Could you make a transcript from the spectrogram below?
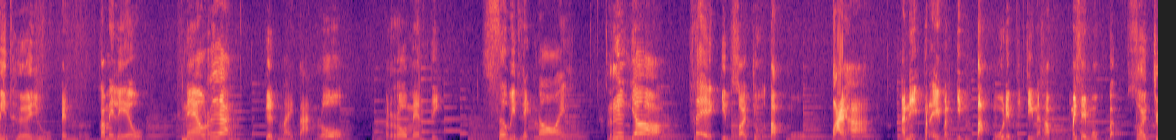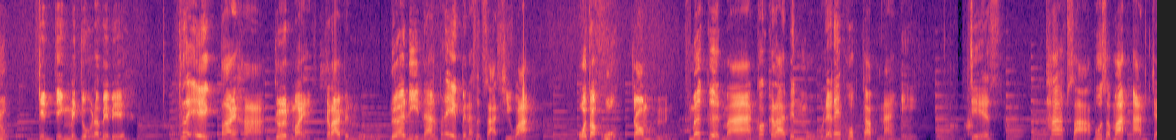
มีเธออยู่เป็นหมูก็ไม่เลวแนวเรื่องเกิดใหม่ต่างโลก โรแมนติกเซอร์วิสเล็กน้อย เรื่องย่อพระเอกกินซอยจุตับหมู ตายห่าอันนี้พระเอกมันกินตับหมูดิบจริงๆนะครับ ไม่ใช่มุกแบบซอยจุ กินจริงไม่จุนะเบเบพระเอกตายห่าเกิดใหม่กลายเป็นหมูโดยอดีตนั้นพระเอกเป็นนักศึกษาชีวะ โอตาคุจอมหืน เมื่อเกิดมาก็กลายเป็นหมูและได้พบกับนางเอก เจสทาสสาวผู้สามารถอ่านใจ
